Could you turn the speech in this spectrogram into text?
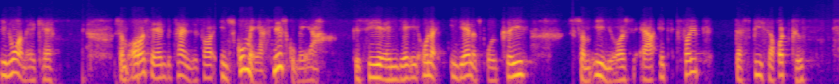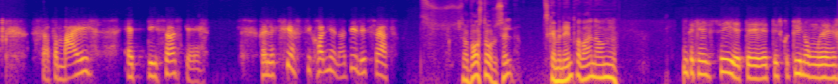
i Nordamerika, som også er en betegnelse for en skomager, sneskomager. Det vil sige, at under indianersproget krig, som egentlig også er et folk, der spiser råt kød. Så for mig at det så skal relateres til grønlænder, det er lidt svært. Så hvor står du selv? Skal man ændre vejnavnene? Det kan jeg se, at uh, det skulle give nogle, uh,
